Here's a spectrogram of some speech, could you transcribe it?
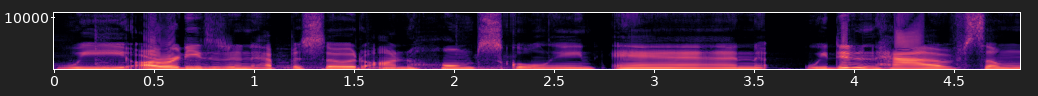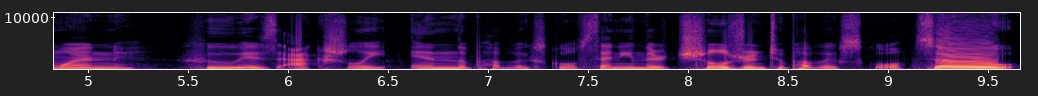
We already did an episode on homeschooling, and we didn't have someone who is actually in the public school sending their children to public school. So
